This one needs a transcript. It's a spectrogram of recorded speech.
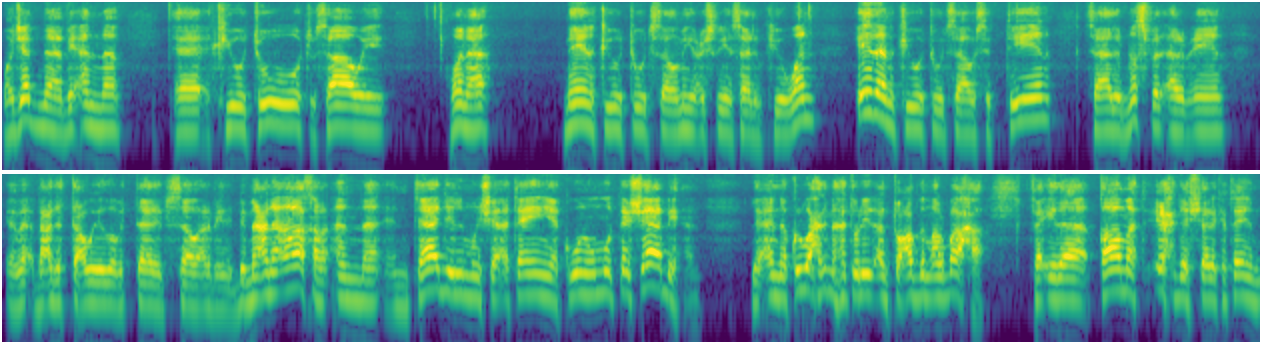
وجدنا بأن Q آه، 2 تساوي هنا 2 Q 2 تساوي 120 سالب Q 1 اذا Q 2 تساوي 60 سالب نصف ال 40 آه، بعد التعويض وبالتالي تساوي 40 بمعنى آخر أن إنتاج المنشأتين يكون متشابها. لأن كل واحد منها تريد أن تعظم أرباحها. فإذا قامت إحدى الشركتين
